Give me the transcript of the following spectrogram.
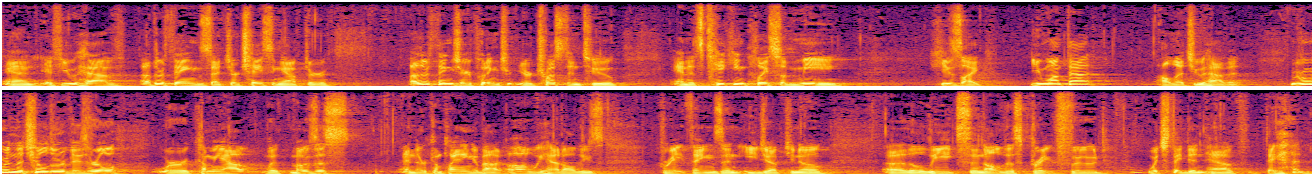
And if you have other things that you're chasing after, other things you're putting tr- your trust into, and it's taking place of me, he's like, You want that? I'll let you have it. Remember when the children of Israel were coming out with Moses and they're complaining about, oh, we had all these great things in Egypt, you know, uh, the leeks and all this great food, which they didn't have. They had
